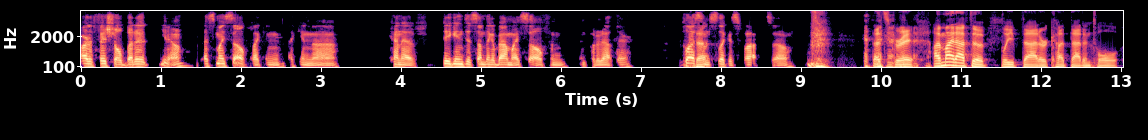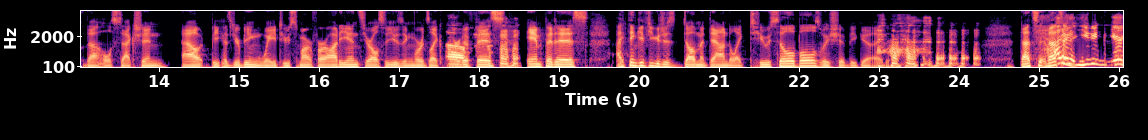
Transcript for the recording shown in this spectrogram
artificial, but it, you know, that's myself. I can I can uh kind of dig into something about myself and and put it out there. Plus That- I'm slick as fuck, so That's great. I might have to bleep that or cut that until that whole section out because you're being way too smart for our audience. You're also using words like Oh. artifice, impetus. I think if you could just dumb it down to like two syllables, we should be good. That's that's a, you, your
